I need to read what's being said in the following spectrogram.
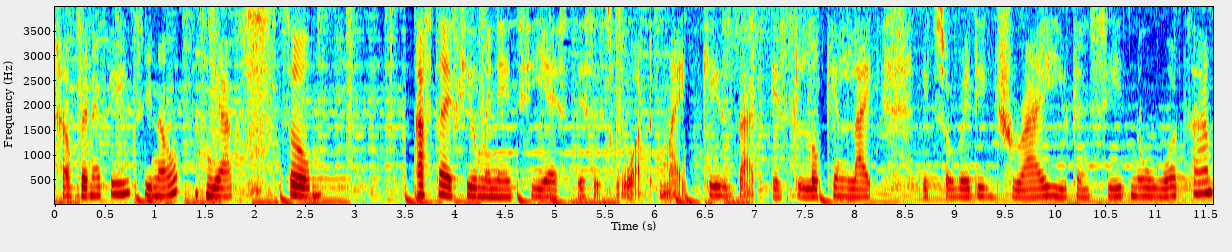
health benefits you know yeah. So after a few minutes yes this is what my gizzard is looking like. It's already dry. You can see no water.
